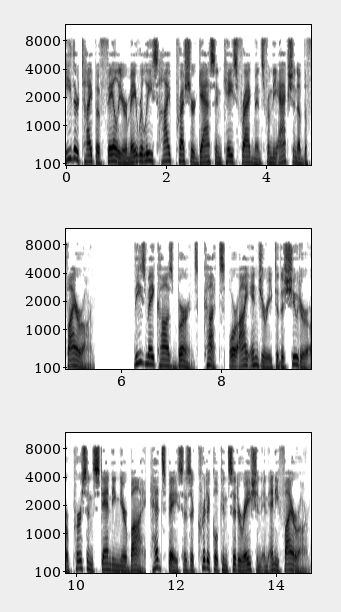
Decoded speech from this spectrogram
Either type of failure may release high-pressure gas and case fragments from the action of the firearm. These may cause burns, cuts, or eye injury to the shooter or persons standing nearby. Headspace is a critical consideration in any firearm.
